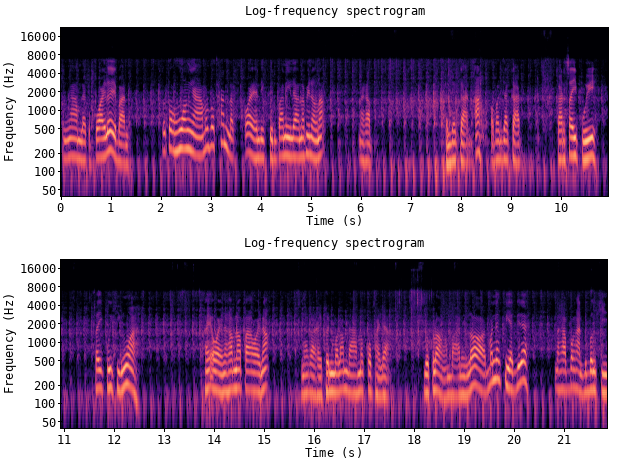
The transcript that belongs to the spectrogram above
มันงามแล้วก็ปล่อยเลยบานก็ต้องห่วงหญ้ามันบ่ทันหรอกอ้อยอันนี้ขึ้นปานนี้แล้วนะพี่น้องนะนะครับบรรยากาศอ้าวเอาบรรยากาศการใส่ปุ๋ย ใส่ปุ๋ยขี้งัวให้อ้อยนะครับเนาะปลาอ้อยเนาะนะครับให้เพิ่นมาลำดามากบให้แล้วยกล่องอันบานี่รอดมันยังเปียกอยู่เด้นะครับบางหันไปเบิ่งขี้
